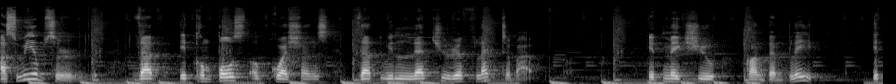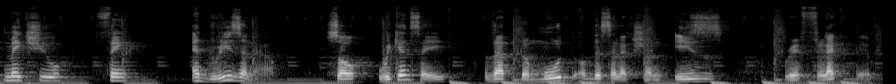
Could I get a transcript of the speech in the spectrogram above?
As we observed, that it composed of questions that will let you reflect about. It makes you contemplate. It makes you think and reason out. So we can say that the mood of the selection is reflective.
